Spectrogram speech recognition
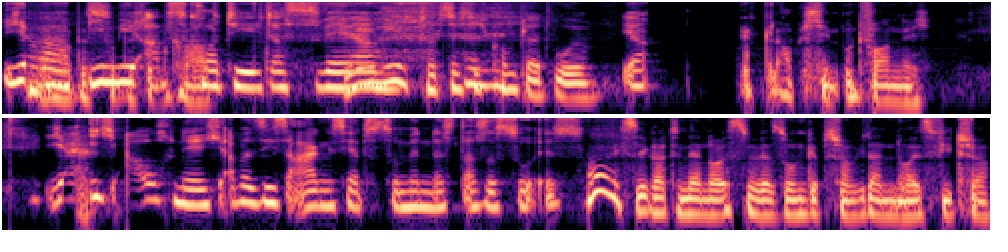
Ja, Ja, Grad. Scotty, das wäre. nee, nee, tatsächlich komplett wohl. Ja. Glaube ich hin und vorn nicht. ja, ich auch nicht, aber sie sagen es jetzt zumindest, dass es so ist. Ah, ich sehe gerade in der neuesten Version gibt es schon wieder ein neues Feature.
